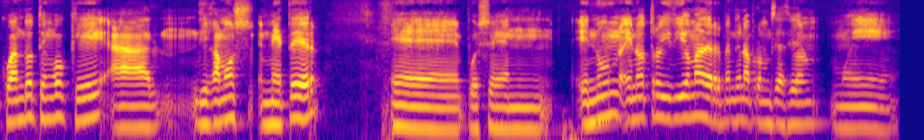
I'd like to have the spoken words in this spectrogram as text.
cuando tengo que, digamos, meter, pues en, en, un, en otro idioma, de repente una pronunciación muy,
